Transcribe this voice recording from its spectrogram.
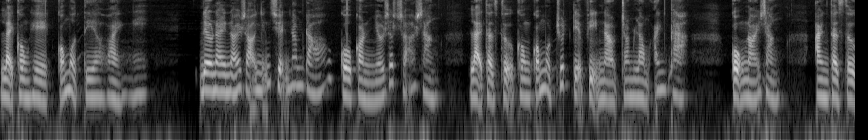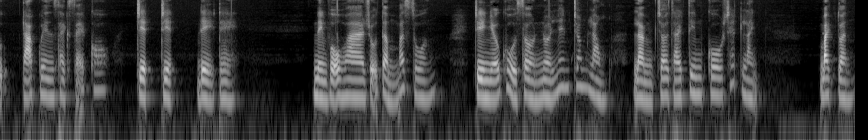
lại không hề có một tia hoài nghi. Điều này nói rõ những chuyện năm đó cô còn nhớ rất rõ ràng, lại thật sự không có một chút địa vị nào trong lòng anh cả. Cũng nói rằng anh thật sự đã quên sạch sẽ cô, triệt triệt, đề đề. Ninh Vũ Hoa rũ tầm mắt xuống, chỉ nhớ khổ sở nổi lên trong lòng, làm cho trái tim cô rất lạnh. Bạch Tuấn,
